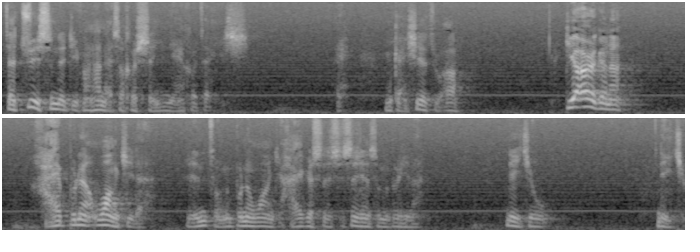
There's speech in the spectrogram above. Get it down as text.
在最深的地方，他乃是和神联合在一起。哎，我们感谢主啊。第二个呢，还不能忘记的，人总是不能忘记，还有一个是是实现什么东西呢？内疚，内疚。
